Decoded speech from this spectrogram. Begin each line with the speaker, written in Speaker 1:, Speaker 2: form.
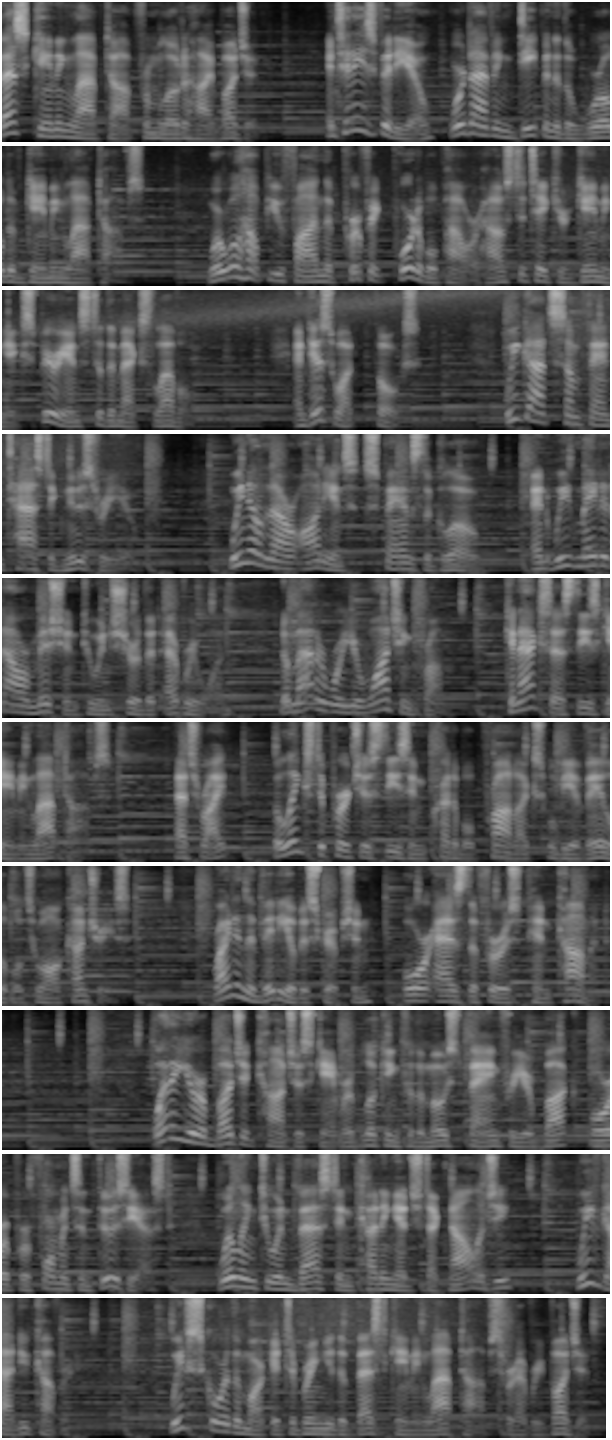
Speaker 1: Best Gaming Laptop from Low to High Budget. In today's video, we're diving deep into the world of gaming laptops, where we'll help you find the perfect portable powerhouse to take your gaming experience to the next level. And guess what, folks? We got some fantastic news for you. We know that our audience spans the globe, and we've made it our mission to ensure that everyone, no matter where you're watching from, can access these gaming laptops. That's right, the links to purchase these incredible products will be available to all countries, right in the video description or as the first pinned comment. Whether you're a budget-conscious gamer looking for the most bang for your buck or a performance enthusiast willing to invest in cutting-edge technology, we've got you covered. We've scored the market to bring you the best gaming laptops for every budget,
